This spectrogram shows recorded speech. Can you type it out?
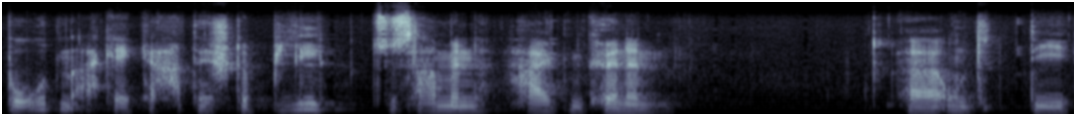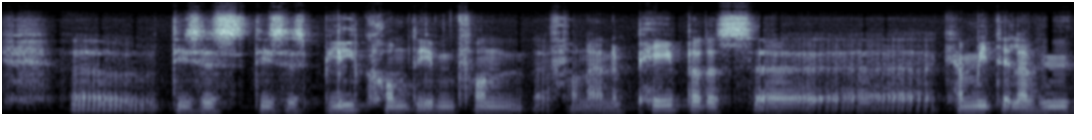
Bodenaggregate stabil zusammenhalten können. Äh, und die, äh, dieses, dieses Bild kommt eben von, von einem Paper, das äh, Camille Delavue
